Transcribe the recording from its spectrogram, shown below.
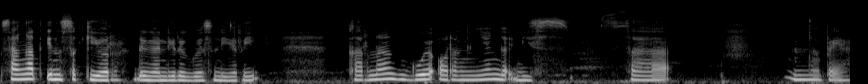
sangat insecure dengan diri gue sendiri. Karena gue orangnya nggak bisa hmm, apa ya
